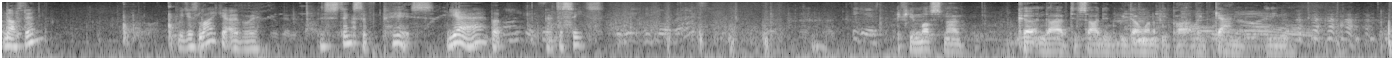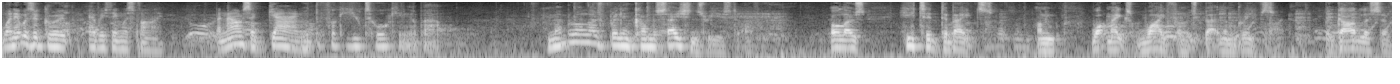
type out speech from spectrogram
Nothing. We just like it over here. This stinks of piss. Yeah, but better cease. If you must know, Kurt and I have decided we don't want to be part of a gang anymore. When it was a group, everything was fine. But now it's a gang. What the fuck are you talking about? Remember all those brilliant conversations we used to have? All those heated debates on what makes Y fronts better than briefs, regardless of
